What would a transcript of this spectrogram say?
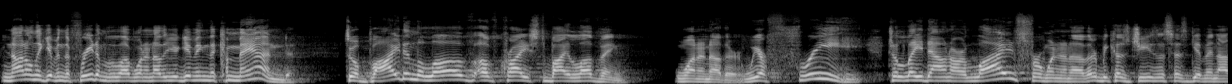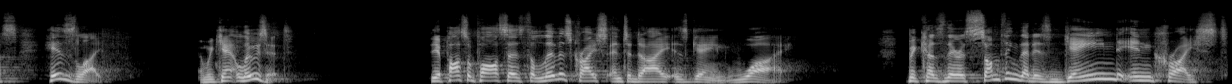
not only given the freedom to love one another, you're giving the command to abide in the love of Christ by loving one another. We are free to lay down our lives for one another because Jesus has given us his life. And we can't lose it. The apostle Paul says to live is Christ and to die is gain. Why? Because there is something that is gained in Christ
